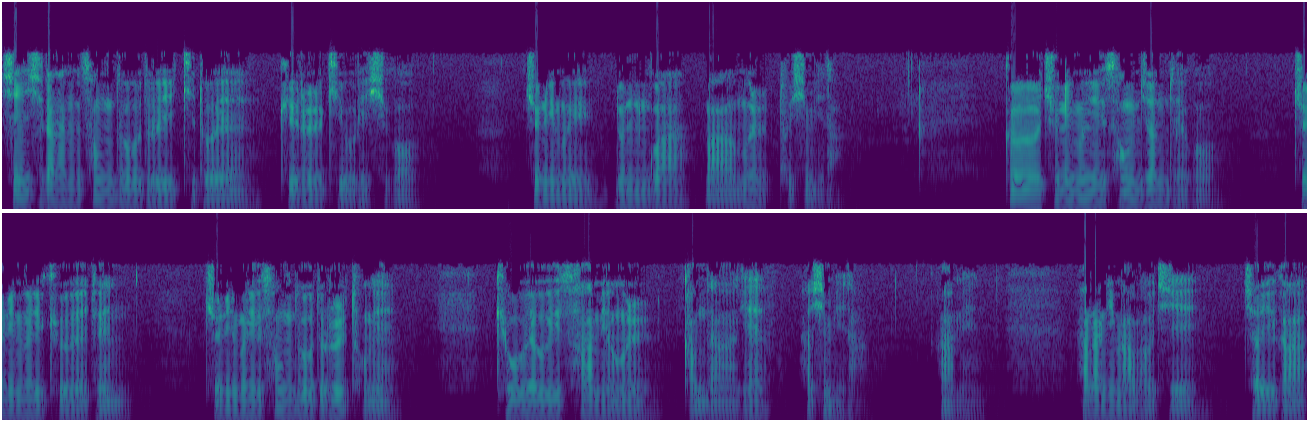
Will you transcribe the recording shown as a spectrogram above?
신실한 성도들의 기도에 귀를 기울이시고 주님의 눈과 마음을 두십니다. 그 주님의 성전 되고 주님의 교회 된 주님의 성도들을 통해 교회의 사명을 감당하게 하십니다. 아멘. 하나님 아버지, 저희가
